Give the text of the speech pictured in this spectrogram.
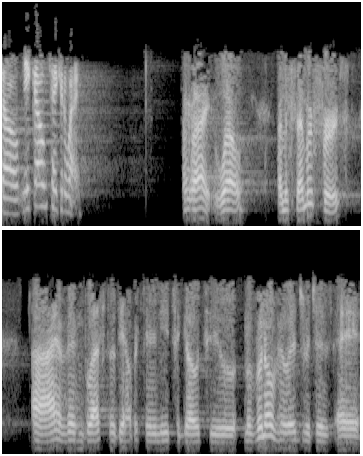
So, Nico, take it away. All right. Well, on December 1st, uh, I have been blessed with the opportunity to go to Mavuno Village, which is a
